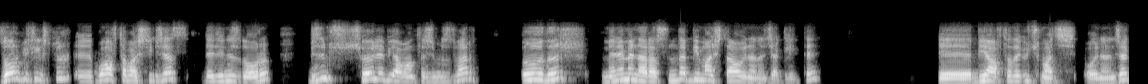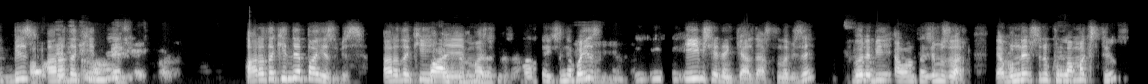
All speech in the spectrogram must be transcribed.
Zor bir fikstür. E, bu hafta başlayacağız. Dediğiniz doğru. Bizim şöyle bir avantajımız var. Iğdır, Menemen arasında bir maç daha oynanacak ligde. E, bir haftada üç maç oynanacak. Biz aradakinde aradakinde bayız biz. Aradaki e, maç hafta içinde bayız. İyi, iyi- iyi bir şey denk geldi aslında bize. Böyle bir avantajımız var. Ya bunun hepsini kullanmak istiyoruz.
